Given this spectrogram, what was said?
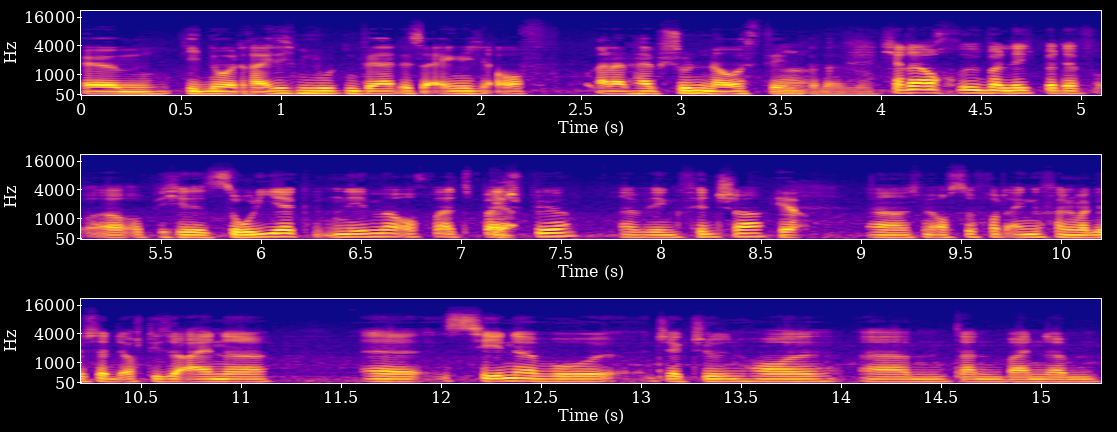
ähm, die nur 30 Minuten wert ist, eigentlich auf anderthalb Stunden ausdehnt ja. oder so. Ich hatte auch überlegt, bei der, äh, ob ich jetzt Zodiac nehme, auch als Beispiel, ja. Äh, wegen Fincher. Ja. Äh, ist mir auch sofort eingefallen, weil es halt auch diese eine äh, Szene, wo Jack Gyllenhaal ähm, dann bei einem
